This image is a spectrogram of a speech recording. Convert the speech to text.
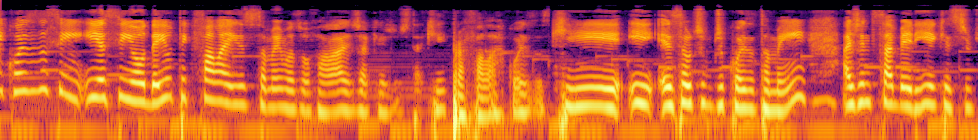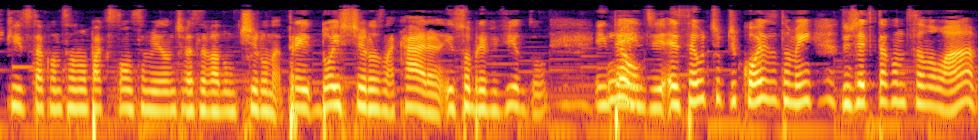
e, coisas assim. E assim, eu odeio ter que falar isso também, mas vou falar, já que a gente tá aqui para falar coisas. Que. E esse é o tipo de coisa também. A gente saberia que esse tipo que isso tá acontecendo no Paquistão se a menina não tivesse levado um tiro na. Três, dois tiros na cara e sobrevivido. Entende? Não. Esse é o tipo de coisa também, do jeito que tá acontecendo lá,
